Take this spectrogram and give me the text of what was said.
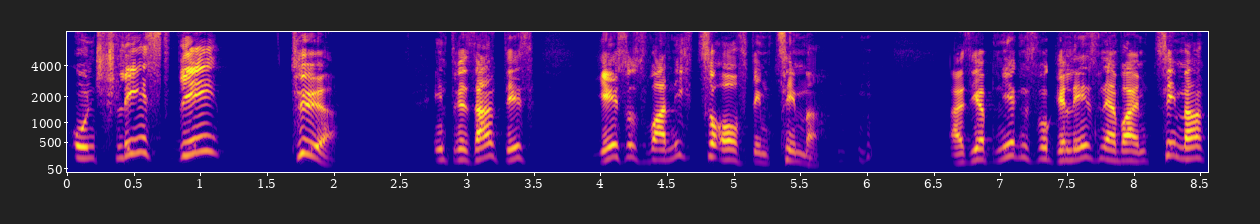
und schließt die Tür. Interessant ist, Jesus war nicht so oft im Zimmer. Also ich habe nirgendwo gelesen, er war im Zimmer.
